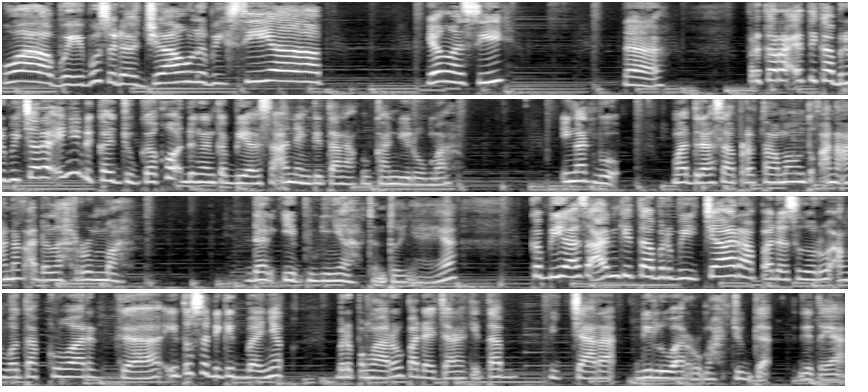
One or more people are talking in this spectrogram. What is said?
wah bu ibu sudah jauh lebih siap, ya nggak sih? Nah, Perkara etika berbicara ini dekat juga kok dengan kebiasaan yang kita lakukan di rumah. Ingat Bu, madrasah pertama untuk anak-anak adalah rumah dan ibunya tentunya ya. Kebiasaan kita berbicara pada seluruh anggota keluarga itu sedikit banyak berpengaruh pada cara kita bicara di luar rumah juga gitu ya.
